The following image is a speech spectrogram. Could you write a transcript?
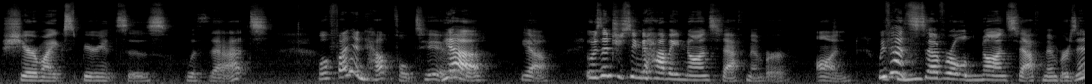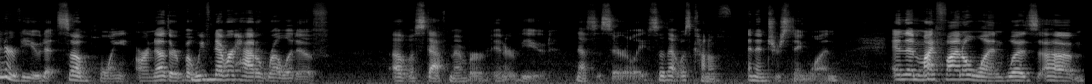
share my experiences with that. Well, fun and helpful too. Yeah, yeah. It was interesting to have a non-staff member on. We've had several non-staff members interviewed at some point or another, but we've never had a relative of a staff member interviewed necessarily. So that was kind of an interesting one. And then my final one was um,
